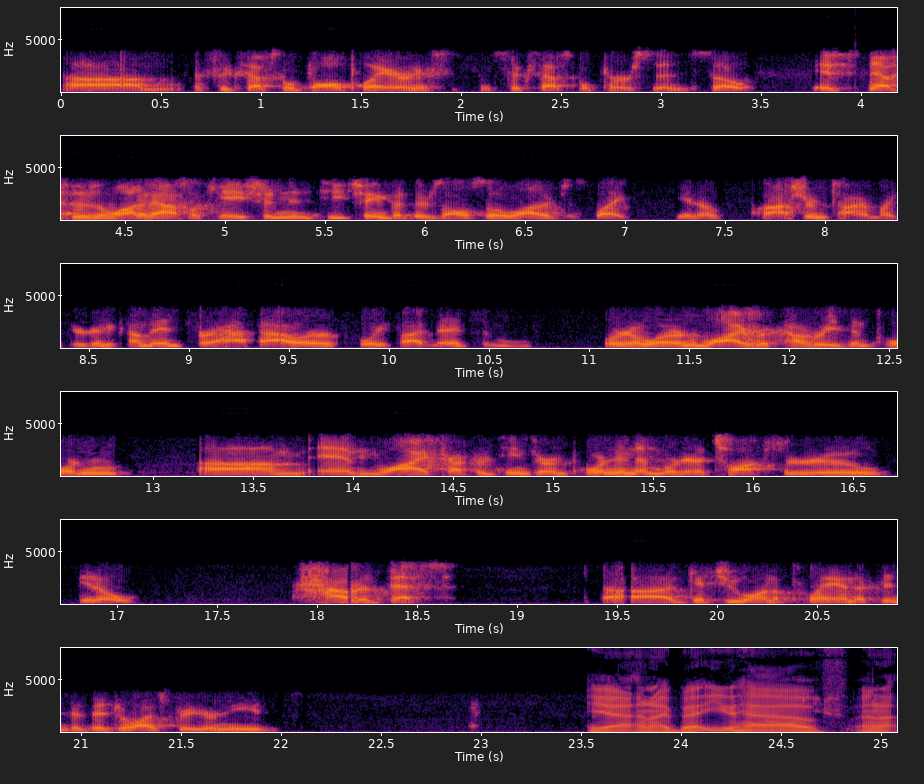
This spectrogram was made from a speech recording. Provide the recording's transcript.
um, a successful ball player and a, a successful person. So it's there's a lot of application in teaching, but there's also a lot of just like you know classroom time. Like you're going to come in for a half hour, 45 minutes, and we're going to learn why recovery is important um, and why prep routines are important. And then we're going to talk through, you know, how to best uh, get you on a plan that's individualized for your needs. Yeah, and I bet you have, and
